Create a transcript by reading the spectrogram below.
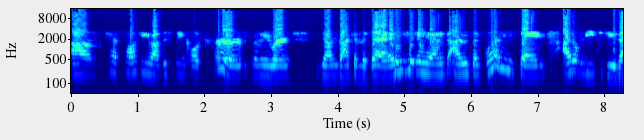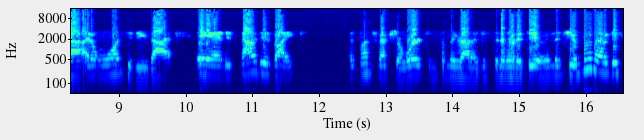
um, kept talking about this thing called curves when we were young back in the day. And I was like, what are you saying? I don't need to do that. I don't want to do that. And it sounded like a bunch of extra work and something that I just didn't want to do. And then she was, like, no, no, just,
